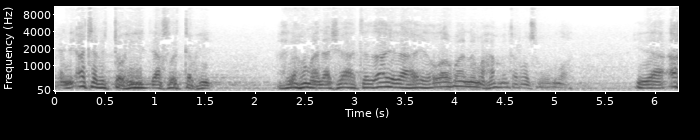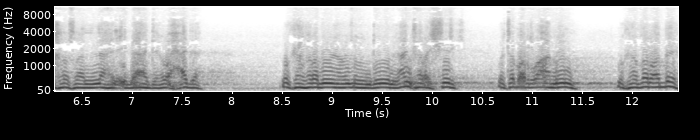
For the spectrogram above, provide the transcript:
يعني أتى بالتوحيد أصل التوحيد. هو معنى شهادة لا إله إلا الله وأن محمدا رسول الله. إذا أخلص لله العبادة وحده وكفر بما من دونه أنكر الشرك وتبرأ منه وكفر به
